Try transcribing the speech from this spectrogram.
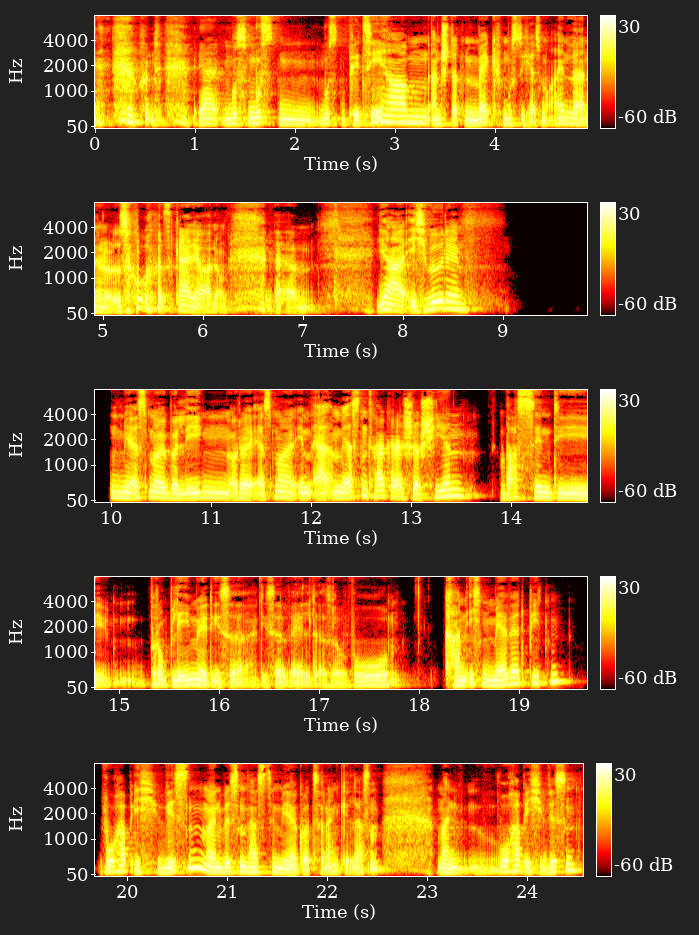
und ja, muss, mussten, mussten PC haben, anstatt ein Mac musste ich erstmal einlernen oder sowas, keine Ahnung. Ähm, ja, ich würde mir erstmal überlegen oder erstmal im, am ersten Tag recherchieren, was sind die Probleme dieser, dieser Welt? Also wo kann ich einen Mehrwert bieten? Wo habe ich Wissen? Mein Wissen hast du mir Gott sei Dank gelassen. Mein, wo habe ich Wissen,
